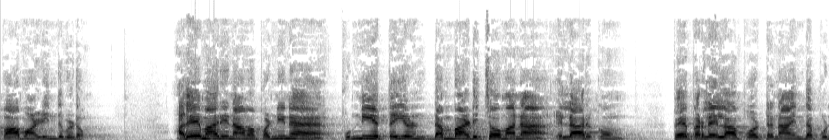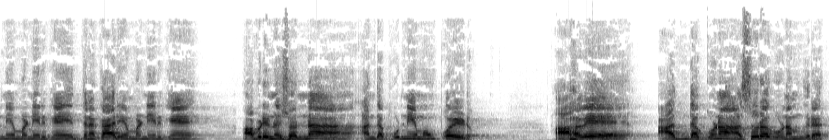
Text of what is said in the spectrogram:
பாபம் அழிந்து விடும் அதே மாதிரி நாம் பண்ணின புண்ணியத்தையும் டம்பம் அடித்தோமானா எல்லாருக்கும் பேப்பரில் எல்லாம் போட்டு நான் இந்த புண்ணியம் பண்ணியிருக்கேன் இத்தனை காரியம் பண்ணியிருக்கேன் அப்படின்னு சொன்னால் அந்த புண்ணியமும் போயிடும். ஆகவே அந்த குணம் அசுர குணம்ங்கிறார்.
